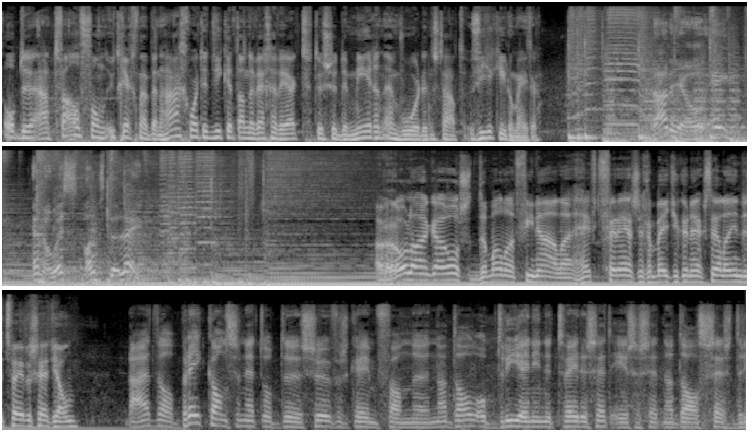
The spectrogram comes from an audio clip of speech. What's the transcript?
Op de A12 van Utrecht naar Den Haag wordt dit weekend aan de weg gewerkt. Tussen de Meren en Woerden staat 4 kilometer. Radio 1, NOS langs de lijn. Roland Garros, de mannenfinale. Heeft Ferrer zich een beetje kunnen herstellen in de tweede set, Jan? Nou, het wel breekkansen net op de service game van uh, Nadal op 3-1 in de tweede set. Eerste set Nadal 6-3.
